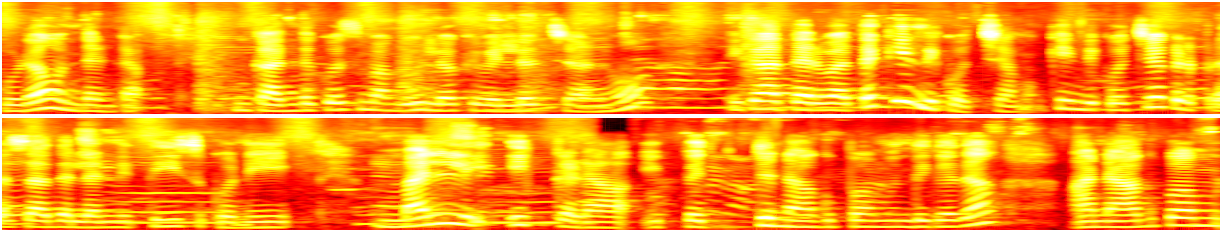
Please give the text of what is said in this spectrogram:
కూడా ఉందంట. ఇంకా అందుకోసం ఆ గుహలోకి వెళ్ళొచ్చాను. ఇక ఆ తర్వాత కిందికి వచ్చాము కిందికి వచ్చి అక్కడ ప్రసాదాలన్నీ తీసుకొని మళ్ళీ ఇక్కడ ఈ పెద్ద నాగుపాము ఉంది కదా ఆ నాగుపాము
